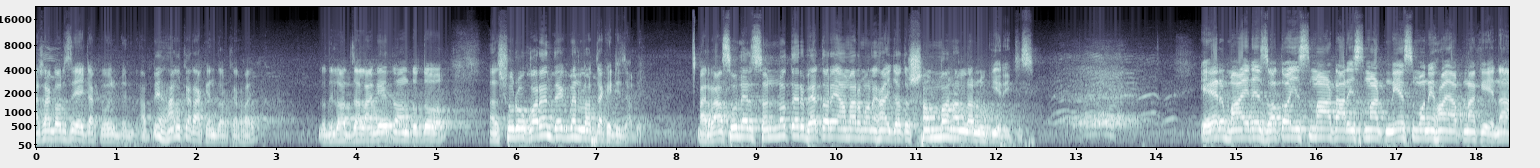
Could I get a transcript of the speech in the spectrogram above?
আশা করছি এটা করবেন। আপনি হালকা রাখেন দরকার হয়। যদি লজ্জা লাগে তো অন্তত শুরু করেন, দেখবেন লজ্জা কেটে যাবে। আর রাসুলের সন্ন্যতের ভেতরে আমার মনে হয় যত সম্মান আল্লাহ লুকিয়ে রেখেছে। এর বাইরে যত স্মার্ট আর স্মার্টনেস মনে হয় আপনাকে, না,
